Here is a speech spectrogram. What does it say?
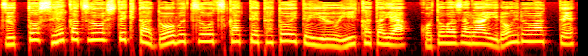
ずっと生活をしてきた動物を使って例えて言う言い方やことわざがいろいろあって、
